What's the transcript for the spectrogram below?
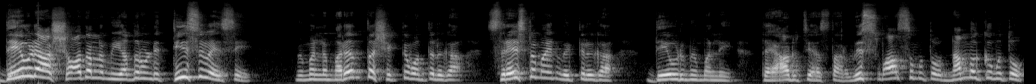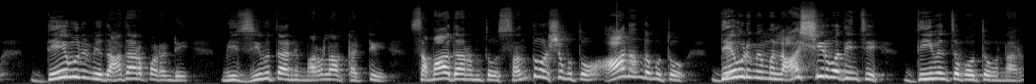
దేవుడు ఆ శోధనలు మీ యొద్ద నుండి తీసివేసి మిమ్మల్ని మరింత శక్తివంతులుగా శ్రేష్టమైన వ్యక్తులుగా దేవుడు మిమ్మల్ని తయారు చేస్తారు. విశ్వాసముతో నమ్మకముతో దేవుని మీద ఆధారపడండి. మీ జీవితాన్ని మరలా కట్టి సమాధానంతో సంతోషముతో ఆనందముతో దేవుడు మిమ్మల్ని ఆశీర్వదించి దీవించబోతూ ఉన్నారు.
